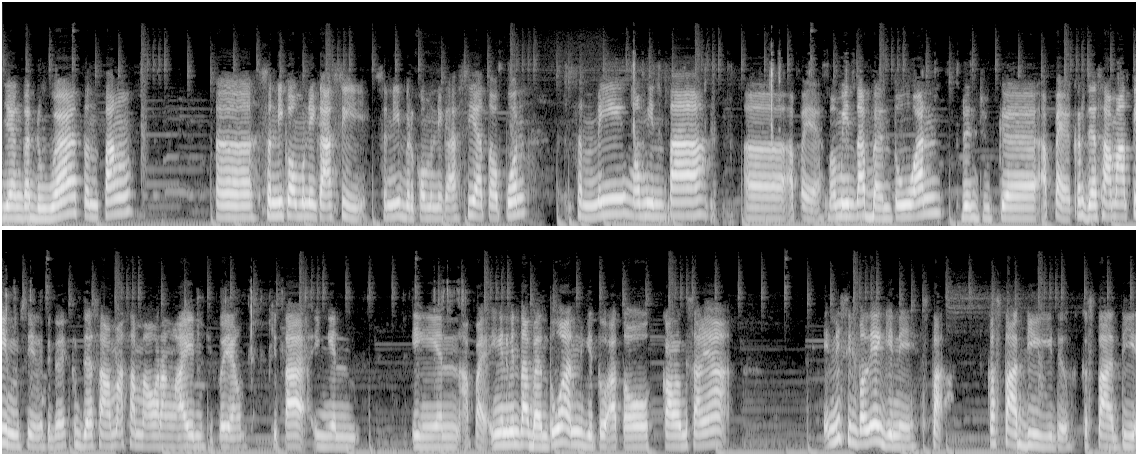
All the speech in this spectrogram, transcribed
Yang kedua tentang uh, seni komunikasi. Seni berkomunikasi ataupun seni meminta uh, apa ya meminta bantuan dan juga apa ya kerjasama tim sih lebih baik kerjasama sama orang lain gitu yang kita ingin ingin apa ya, ingin minta bantuan gitu. Atau kalau misalnya ini simpelnya gini ke study gitu ke study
